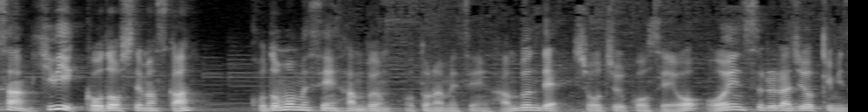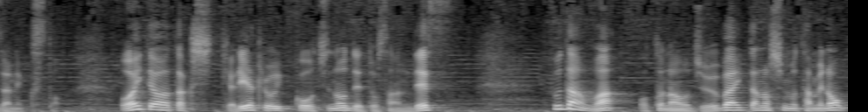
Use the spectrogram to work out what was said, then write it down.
さん日々行動してますか？子供目線半分大人目線半分で小中高生を応援するラジオ君 the NEXT。お相手は私キャリア教育コーチのデトさんです。普段は大人を10倍楽しむための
